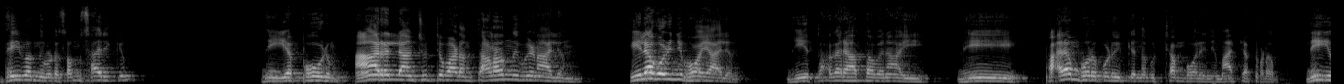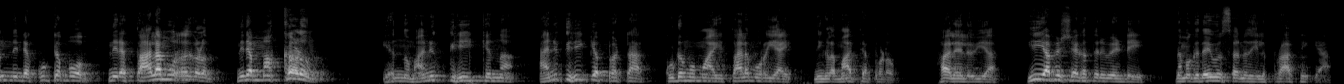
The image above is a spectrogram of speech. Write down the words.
ദൈവം നിന്നോട് സംസാരിക്കും. നീ എപ്പോഴും ആരെല്ലാം ചുറ്റുപാടും തളർന്നു വീണാലും ഇല കൊഴിഞ്ഞു പോയാലും നീ തകരാത്തവനായി നീ ഫലം പുറപ്പെടുവിക്കുന്ന വൃക്ഷം പോലെ നീ മാറ്റപ്പെടും. നീയും നിന്റെ കുടുംബവും നിന്റെ തലമുറകളും നിന്റെ മക്കളും എന്നും അനുഗ്രഹിക്കുന്ന അനുഗ്രഹിക്കപ്പെട്ട കുടുംബമായി തലമുറയായി നിങ്ങൾ മാറ്റപ്പെടും. ഹലലുയ്യ ഈ അഭിഷേകത്തിന് വേണ്ടി നമുക്ക് ദൈവസന്നിധിയിൽ പ്രാർത്ഥിക്കാം.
